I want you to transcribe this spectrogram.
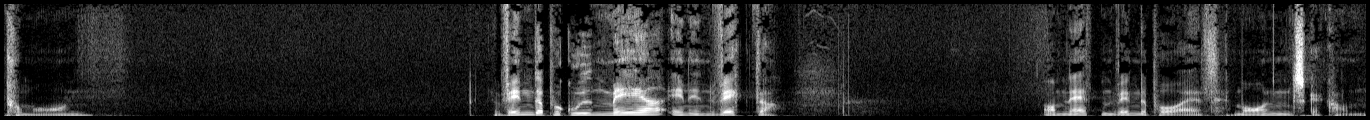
på morgen. Venter på Gud mere end en vægter om natten venter på, at morgenen skal komme.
